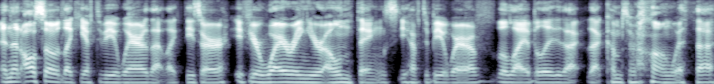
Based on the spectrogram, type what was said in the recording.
And then also, like, you have to be aware that, like, these are, if you're wiring your own things, you have to be aware of the liability that, that comes along with uh,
